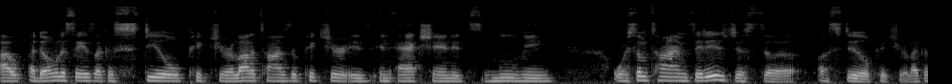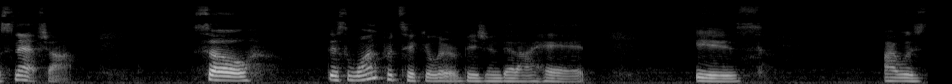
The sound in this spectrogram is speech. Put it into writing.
I, I don't want to say it's like a still picture. A lot of times the picture is in action, it's moving, or sometimes it is just a, a still picture, like a snapshot. So this one particular vision that I had is I was,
